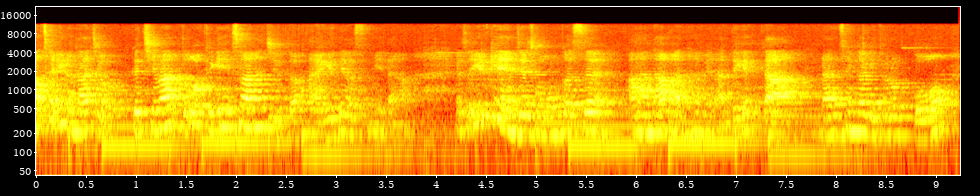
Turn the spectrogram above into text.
마찰이 일어나죠. 그렇지만 또 어떻게 해소하는지도 알게 되었습니다. 그래서 이렇게 이제 좋은 것을 아 나만 하면 안 되겠다 라는 생각이 들었고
